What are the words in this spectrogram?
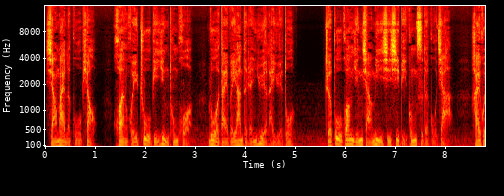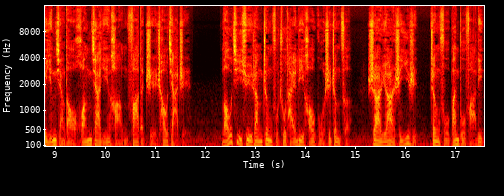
想卖了股票换回铸币硬通货，落袋为安的人越来越多。这不光影响密西西比公司的股价，还会影响到皇家银行发的纸钞价值。劳继续让政府出台利好股市政策。十二月二十一日，政府颁布法令，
